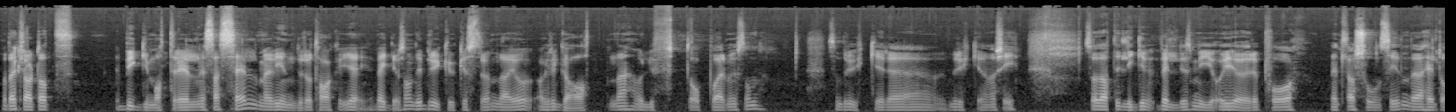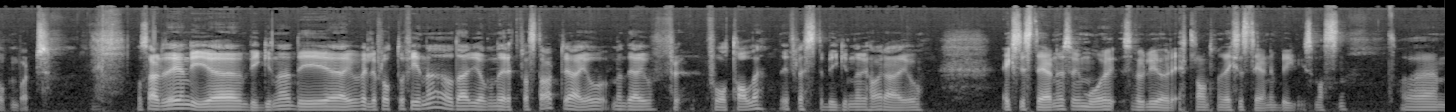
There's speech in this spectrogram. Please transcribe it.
Og det er klart at byggemateriellene i seg selv, med vinduer og tak og vegger og sånn, de bruker jo ikke strøm. Det er jo aggregatene og luft og oppvarming og sånn som bruker, bruker energi. Så det at det ligger veldig mye å gjøre på ventilasjonssiden, det er helt åpenbart. Og så er det de nye byggene. De er jo veldig flotte og fine, og der gjør man det rett fra start. Det jo, men det er jo fåtallet. De fleste byggene vi har, er jo eksisterende, så vi må selvfølgelig gjøre et eller annet med den eksisterende bygningsmassen. Og,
